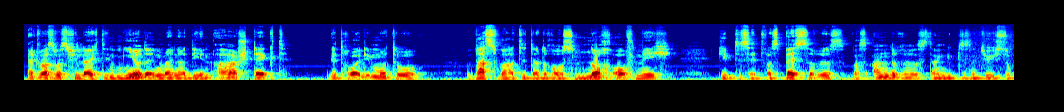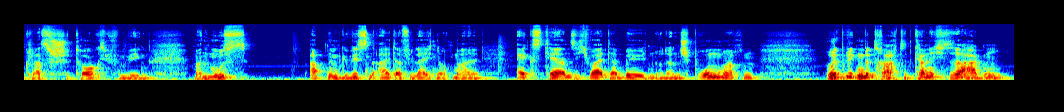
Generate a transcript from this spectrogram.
etwas, was vielleicht in mir oder in meiner DNA steckt, getreu dem Motto, was wartet da draußen noch auf mich? Gibt es etwas Besseres, was anderes? Dann gibt es natürlich so klassische Talks wie von wegen, man muss ab einem gewissen Alter vielleicht nochmal extern sich weiterbilden oder einen Sprung machen. Rückblickend betrachtet kann ich sagen,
